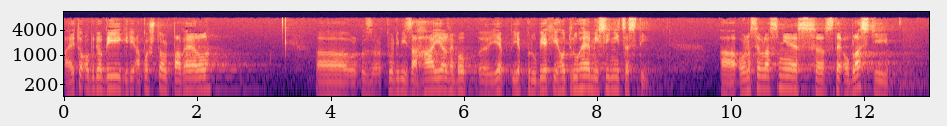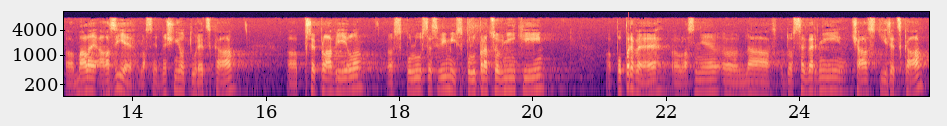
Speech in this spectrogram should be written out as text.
A je to období, kdy apoštol Pavel eh, kdyby zahájil, nebo je, je průběh jeho druhé misijní cesty. A on se vlastně z, z té oblasti eh, Malé Asie, vlastně dnešního Turecka, přeplavil spolu se svými spolupracovníky poprvé vlastně na, do severní části Řecka,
